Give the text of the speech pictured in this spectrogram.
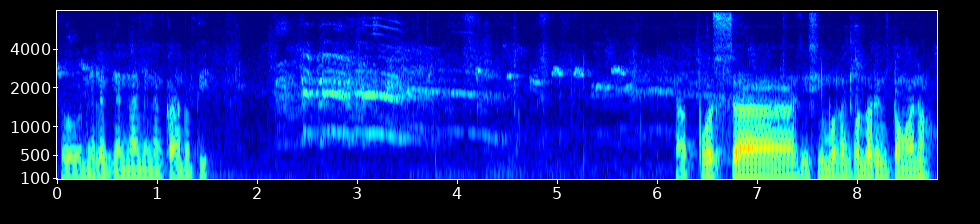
So nilagyan namin ng canopy. Tapos sa sisimulan ko na rin tong ano,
